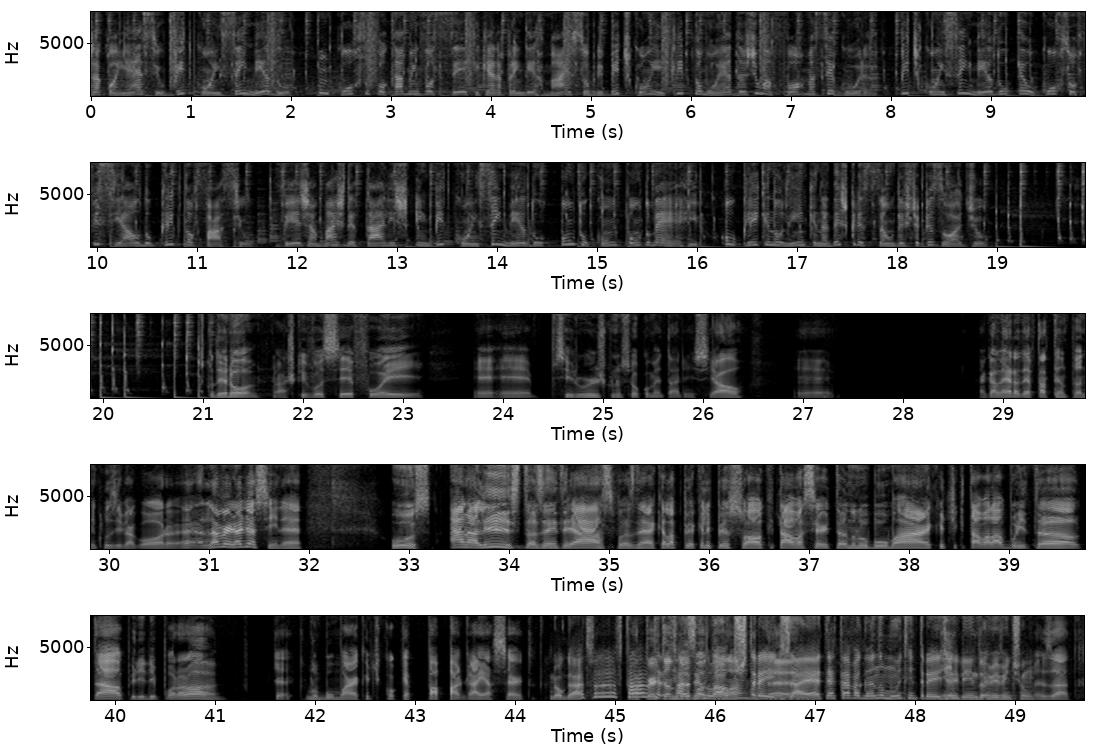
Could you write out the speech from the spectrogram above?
Já conhece o Bitcoin Sem Medo? Um curso focado em você que quer aprender mais sobre Bitcoin e criptomoedas de uma forma segura. Bitcoin Sem Medo é o curso oficial do Criptofácil. Veja mais detalhes em bitcoinsemmedo.com.br ou clique no link na descrição deste episódio. Escudeiro, acho que você foi é, é, cirúrgico no seu comentário inicial. É, a galera deve estar tentando, inclusive agora. É, na verdade, é assim, né? Os analistas, entre aspas, né? Aquela, aquele pessoal que tava acertando no bull market, que tava lá bonitão, tal, piriri pororó. que No bull market, qualquer papagaio acerta. Meu gato tava Apertando fazendo altos trades. É. A Ether tava ganhando muito em trade Em- ali em 2021. Exato.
